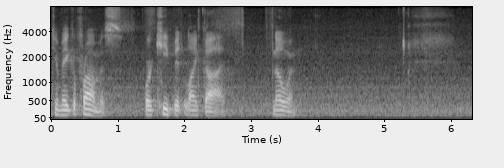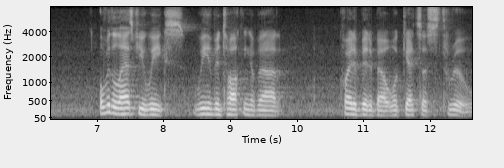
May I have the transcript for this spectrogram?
can make a promise or keep it like God. No one. Over the last few weeks, we have been talking about quite a bit about what gets us through,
